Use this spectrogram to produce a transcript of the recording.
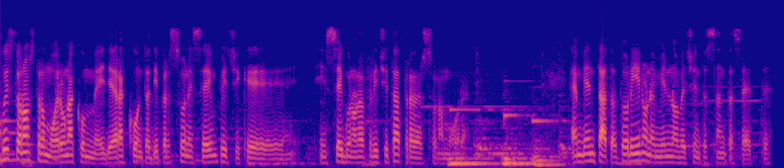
Questo nostro amore è una commedia e racconta di persone semplici che inseguono la felicità attraverso l'amore. È ambientata a Torino nel 1967,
